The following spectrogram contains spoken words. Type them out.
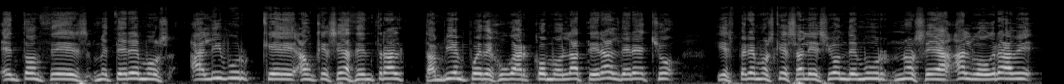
Entonces meteremos a Libur, que aunque sea central, también puede jugar como lateral derecho. Y esperemos que esa lesión de Moore no sea algo grave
